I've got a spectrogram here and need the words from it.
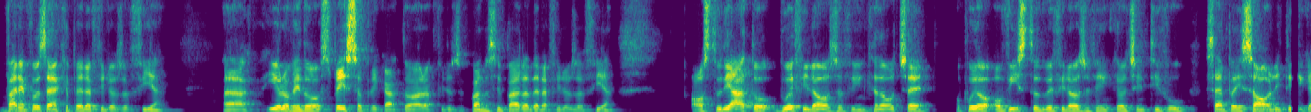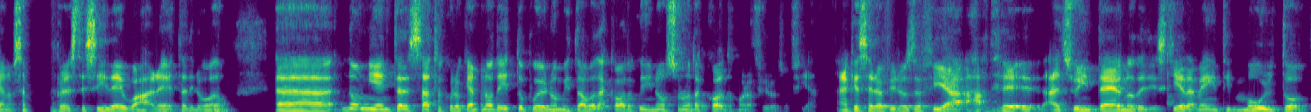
Vale forse anche per la filosofia. Uh, io lo vedo spesso applicato alla filosofia, quando si parla della filosofia. Ho studiato due filosofi in croce oppure ho visto due filosofi in croce in tv, sempre i soliti, che hanno sempre le stesse idee uguali tra di loro, Uh, non mi è interessato quello che hanno detto, poi non mi trovo d'accordo, quindi non sono d'accordo con la filosofia. Anche se la filosofia ha delle, al suo interno degli schieramenti molto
